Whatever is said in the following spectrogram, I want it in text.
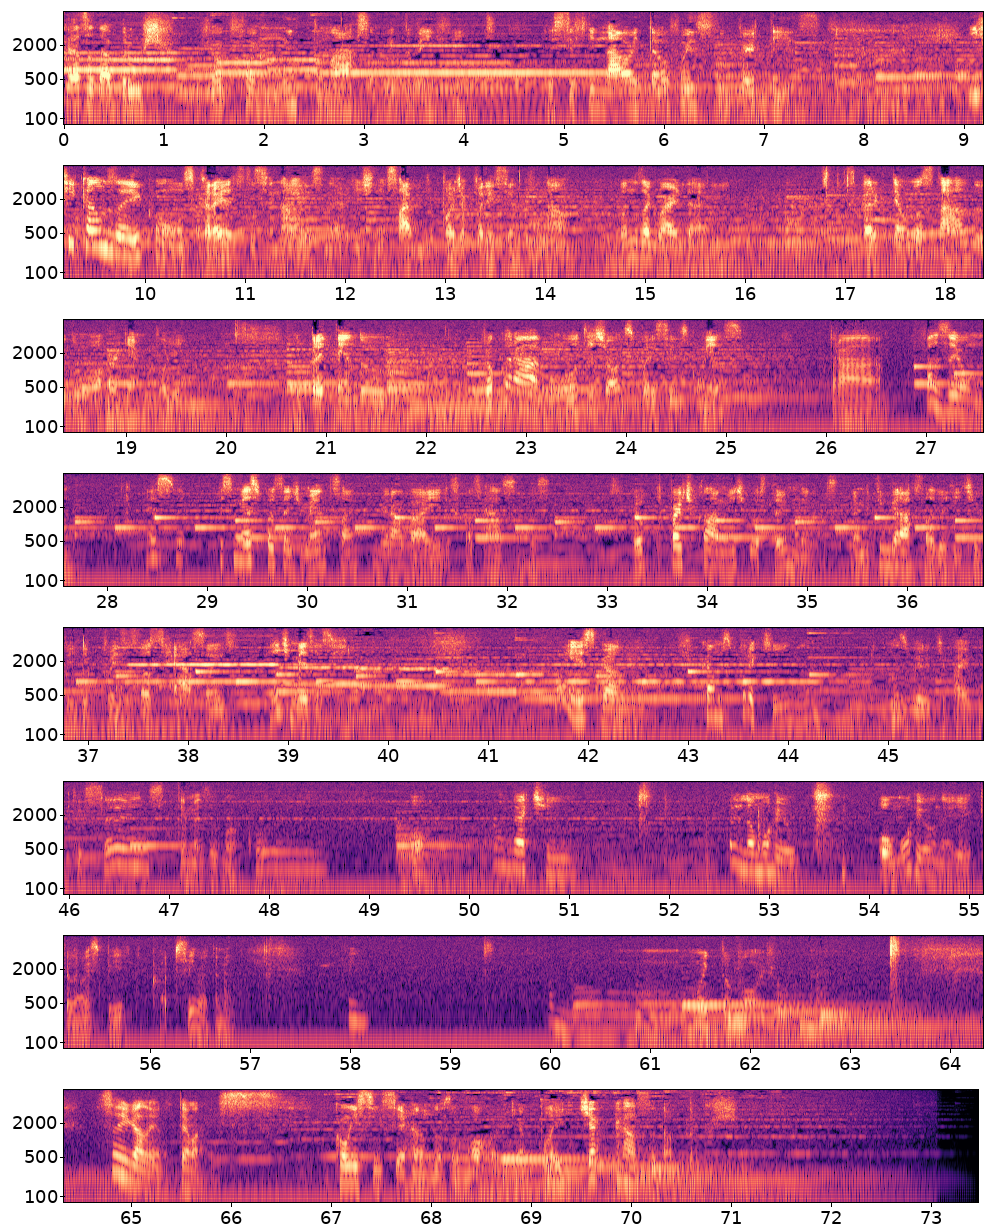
Casa da Bruxa. O jogo foi muito massa, muito bem feito. Esse final, então, foi super tenso. E ficamos aí com os créditos finais, né? A gente não sabe o que pode aparecer no final. Vamos aguardar aí. Espero que tenham gostado do horror gameplay. Eu pretendo procurar alguns outros jogos parecidos com esse para fazer um esse, esse mesmo procedimento, sabe? Gravar eles com as reações. Eu particularmente gostei muito. É muito engraçado a gente ver depois essas reações gente mesmo assistir. Então é isso, galera. Ficamos por aqui, né? Vamos ver o que vai acontecer. Se tem mais alguma coisa. Ó, um gatinho. Ele não morreu. Ou morreu, né? E aquilo é um espírito. É possível também. Enfim. Tá bom. Muito bom jogo. Isso aí, galera. Até mais. Com isso encerramos o horror gameplay de A Casa da Bruxa.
